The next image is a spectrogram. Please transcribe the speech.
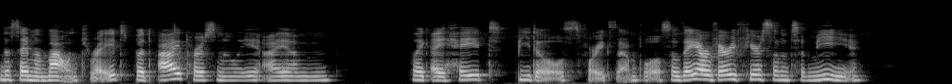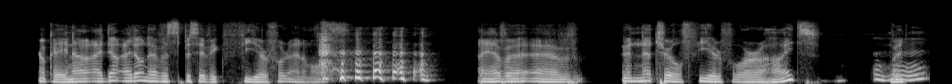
the same amount, right? But I personally I am like I hate beetles, for example. So they are very fearsome to me. Okay, now I don't I don't have a specific fear for animals. I have a, a, a natural fear for heights. Mhm.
